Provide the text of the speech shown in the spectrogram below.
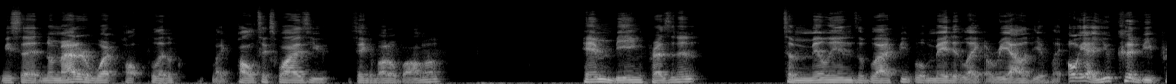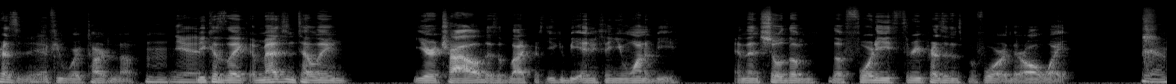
we said no matter what po- political like politics wise you think about Obama, him being president to millions of black people made it like a reality of like, oh yeah, you could be president Yeah. if you worked hard enough. Mm-hmm. Yeah. Because like imagine telling your child as a black person you could be anything you want to be and then show them the 43 presidents before and they're all white Yeah.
